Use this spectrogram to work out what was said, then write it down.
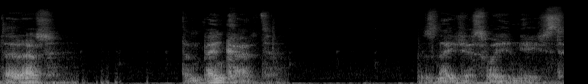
Teraz ten pękart znajdzie swoje miejsce.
